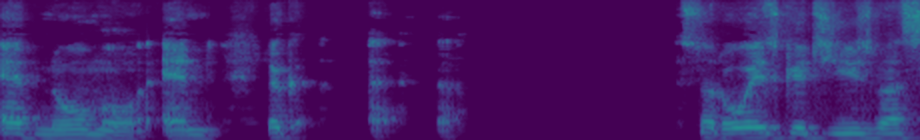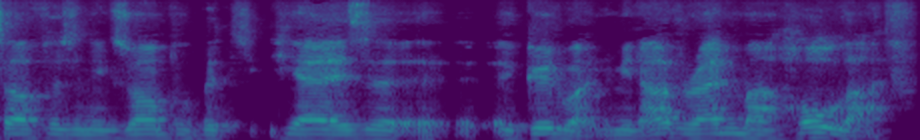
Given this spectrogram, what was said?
abnormal. And look, it's not always good to use myself as an example, but here is a, a good one. I mean I've run my whole life,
